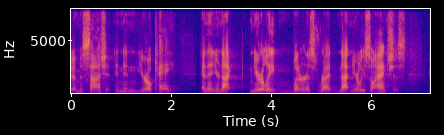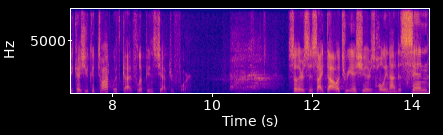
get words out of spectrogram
Uh, massage it, and then you're okay. And then you're not nearly what Ernest read, not nearly so anxious because you could talk with God, Philippians chapter 4. So there's this idolatry issue, there's holding on to sin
